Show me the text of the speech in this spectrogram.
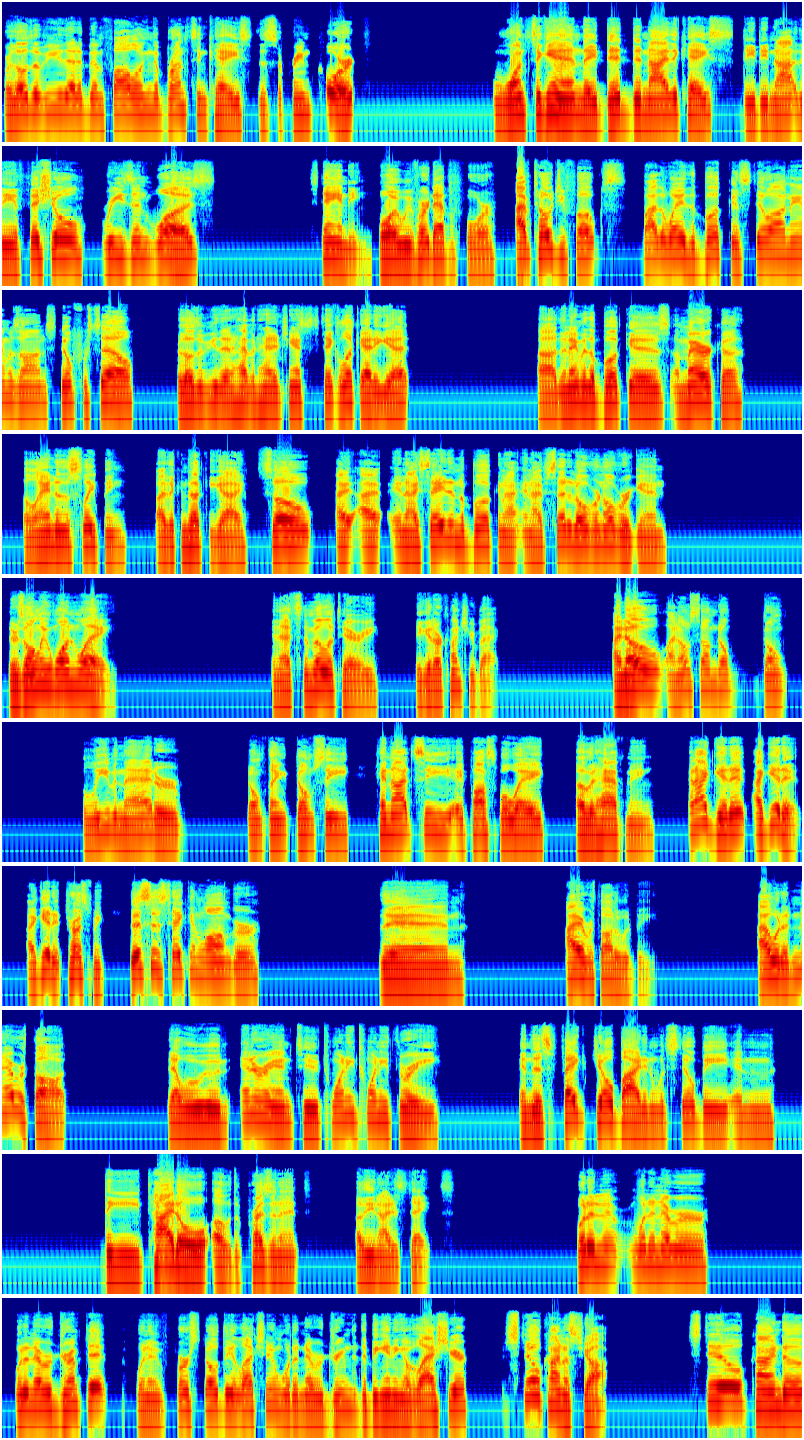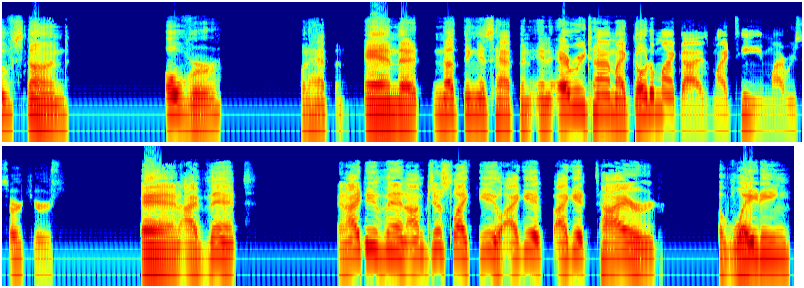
for those of you that have been following the Brunson case, the Supreme Court, once again, they did deny the case. The deny, the official reason was standing. Boy, we've heard that before. I've told you folks, by the way, the book is still on Amazon, still for sale. For those of you that haven't had a chance to take a look at it yet, uh, the name of the book is America, the Land of the Sleeping by the Kentucky guy. So I, I and I say it in the book, and I and I've said it over and over again. There's only one way, and that's the military to get our country back. I know, I know some don't don't believe in that or don't think don't see cannot see a possible way of it happening. And I get it. I get it. I get it. Trust me. This has taken longer than I ever thought it would be. I would have never thought that we would enter into 2023 and this fake Joe Biden would still be in the title of the president of the United States. Would have, would have never, would have never dreamt it when it first stole the election. Would have never dreamed at the beginning of last year. Still kind of shocked. Still kind of stunned over what happened and that nothing has happened. And every time I go to my guys, my team, my researchers, and I vent, and I do vent, I'm just like you. I get I get tired of waiting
